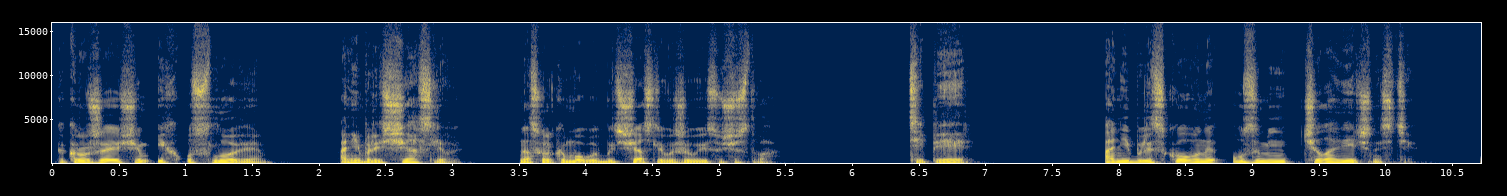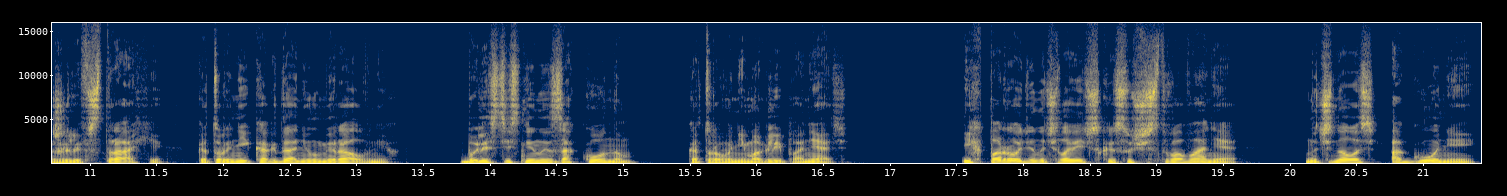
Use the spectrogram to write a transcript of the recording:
к окружающим их условиям. Они были счастливы, насколько могут быть счастливы живые существа. Теперь они были скованы узами человечности, жили в страхе, который никогда не умирал в них, были стеснены законом, которого не могли понять. Их пародия на человеческое существование начиналась агонией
